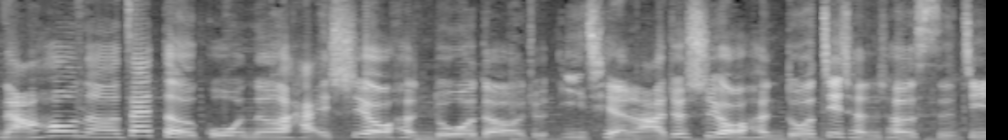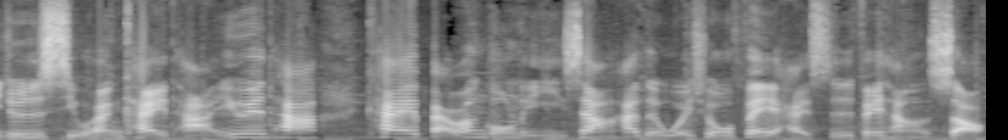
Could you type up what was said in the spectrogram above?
然后呢，在德国呢，还是有很多的，就以前啦，就是有很多计程车司机就是喜欢开它，因为它开百万公里以上，它的维修费还是非常的少。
